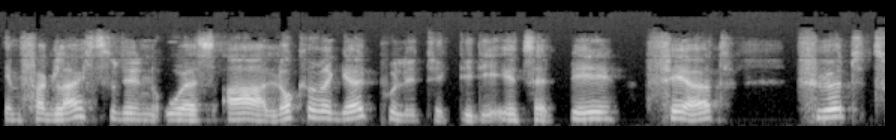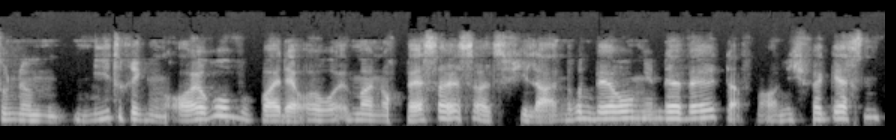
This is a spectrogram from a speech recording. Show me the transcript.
im Vergleich zu den USA lockere Geldpolitik, die die EZB fährt, führt zu einem niedrigen Euro, wobei der Euro immer noch besser ist als viele andere Währungen in der Welt, darf man auch nicht vergessen.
